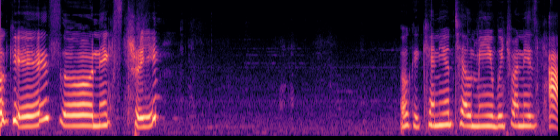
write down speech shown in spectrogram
okay, so next three. Okay, can you tell me which one is A?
